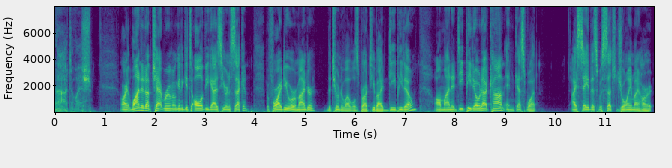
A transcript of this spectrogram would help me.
Ah, delish. All right, line it up, chat room. I'm going to get to all of you guys here in a second. Before I do, a reminder the 200 level is brought to you by DP Dough, online at dpdough.com. And guess what? I say this with such joy in my heart.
